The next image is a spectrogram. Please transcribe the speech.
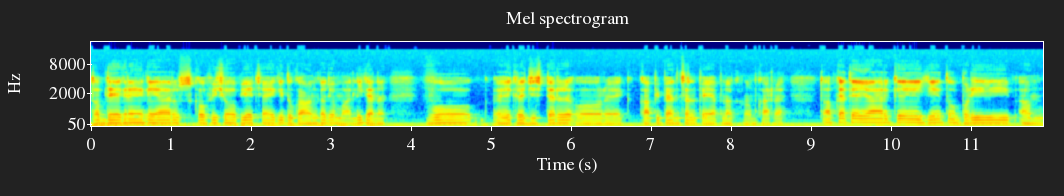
تو اب دیکھ رہے ہیں کہ یار اس کافی شاپ یا چائے کی دکان کا جو مالک ہے نا، وہ ایک رجسٹر اور ایک کاپی پینسل پہ اپنا کام کر رہا ہے۔ تو آپ کہتے ہیں یار کہ یہ تو بڑی، ہم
